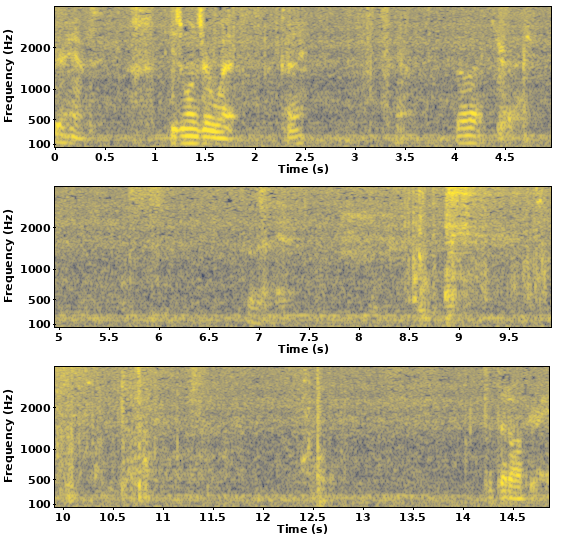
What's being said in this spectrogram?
your hand. These ones are wet, okay? Yeah, Throw that in the trash. Throw that in there. Get that off your hand.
